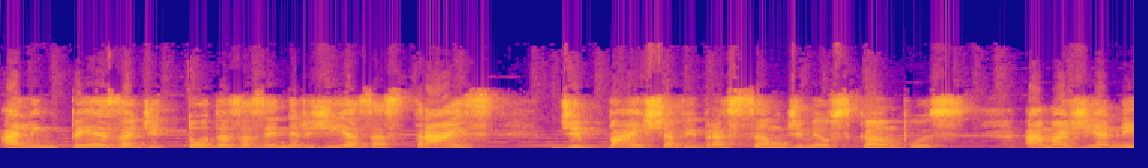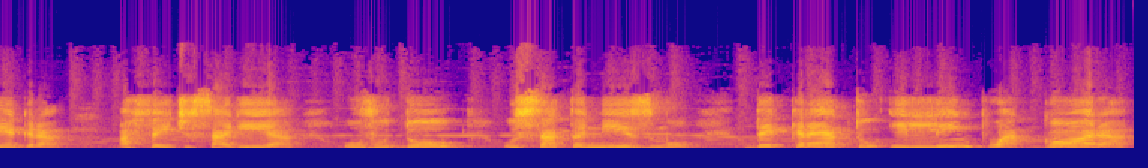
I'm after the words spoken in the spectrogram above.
a limpeza de todas as energias astrais de baixa vibração de meus campos, a magia negra, a feitiçaria, o voodoo, o satanismo, decreto e limpo agora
